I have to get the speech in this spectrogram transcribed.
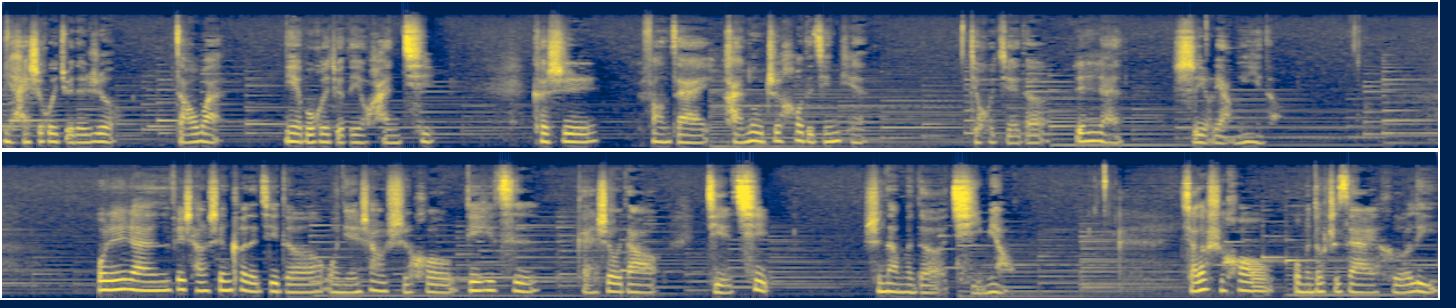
你还是会觉得热，早晚你也不会觉得有寒气。可是放在寒露之后的今天，就会觉得仍然是有凉意的。我仍然非常深刻的记得我年少时候第一次感受到节气。是那么的奇妙。小的时候，我们都是在河里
